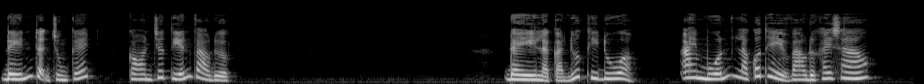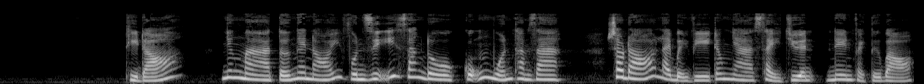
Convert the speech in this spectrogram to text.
Đến trận chung kết, còn chưa tiến vào được. Đây là cả nước thi đua. Ai muốn là có thể vào được hay sao? Thì đó, nhưng mà tớ nghe nói vốn dĩ Giang Đồ cũng muốn tham gia. Sau đó lại bởi vì trong nhà xảy chuyện nên phải từ bỏ.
